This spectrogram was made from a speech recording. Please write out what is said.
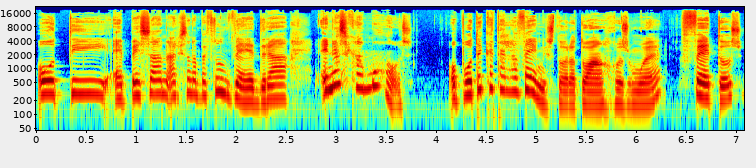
ότι έπεσαν, άρχισαν να πέφτουν δέντρα. Ένας χαμός. Οπότε καταλαβαίνεις τώρα το άγχος μου, ε. Φέτος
